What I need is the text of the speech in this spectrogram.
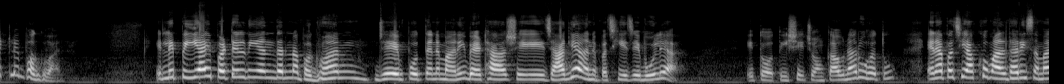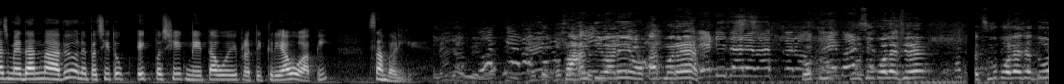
એટલે ભગવાન. એટલે પીઆઈ પટેલની અંદરના ભગવાન જે પોતાને માની બેઠા હશે એ જાગ્યા અને પછી એ જે બોલ્યા એ તો અતિશય ચોંકાવનારું હતું. એના પછી આખો માલધારી સમાજ મેદાનમાં આવ્યો અને પછી તો એક પછી એક નેતાઓએ પ્રતિક્રિયાઓ આપી. સાંભળીએ. શું બોલે છે? બોલે છે તું?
